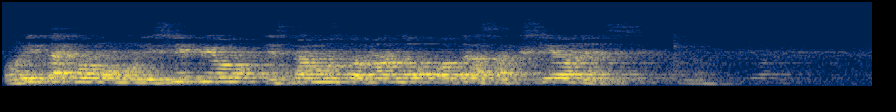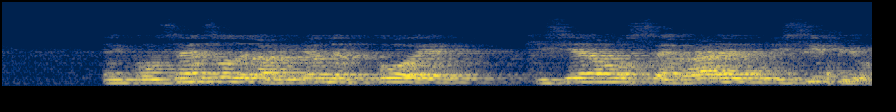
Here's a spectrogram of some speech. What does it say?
Ahorita como municipio estamos tomando otras acciones. En consenso de la reunión del COE quisiéramos cerrar el municipio,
